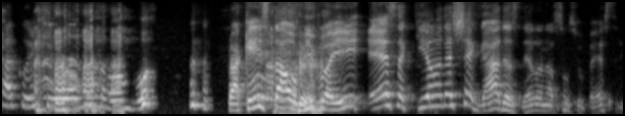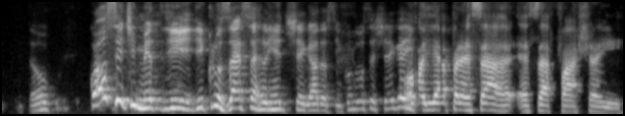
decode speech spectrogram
para curtir o ano novo. Para quem está ao vivo aí, essa aqui é uma das chegadas dela na São Silvestre. Então, qual o sentimento de, de cruzar essas linhas de chegada assim? Quando você chega aí. Olhar para essa, essa faixa aí.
